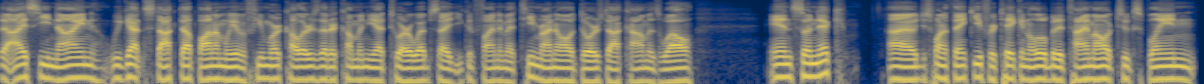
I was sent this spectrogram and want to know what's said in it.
the IC9, we got stocked up on them. We have a few more colors that are coming yet to our website. You can find them at teamrhinooutdoors.com as well. And so, Nick, I just want to thank you for taking a little bit of time out to explain,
